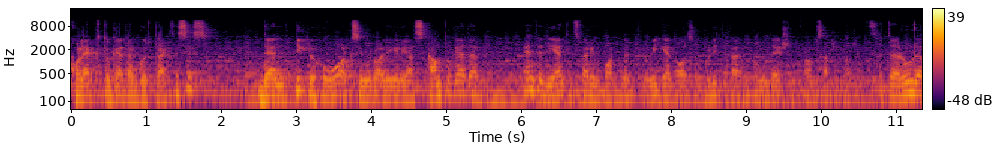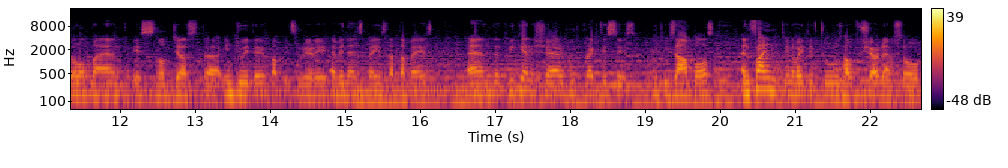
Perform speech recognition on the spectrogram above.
collect together good practices. Then people who work in rural areas come together and at the end, it's very important that we get also political recommendation from such projects. The rule development is not just uh, intuitive, but it's really evidence-based, database, and that we can share good practices, good examples, and find innovative tools how to share them. So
